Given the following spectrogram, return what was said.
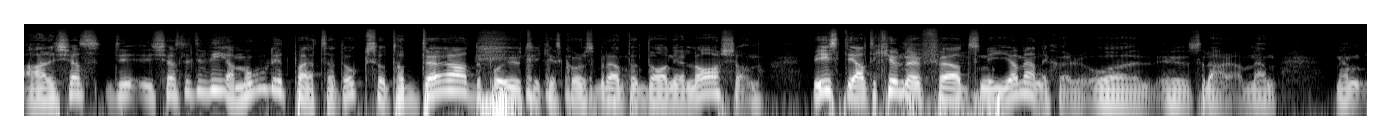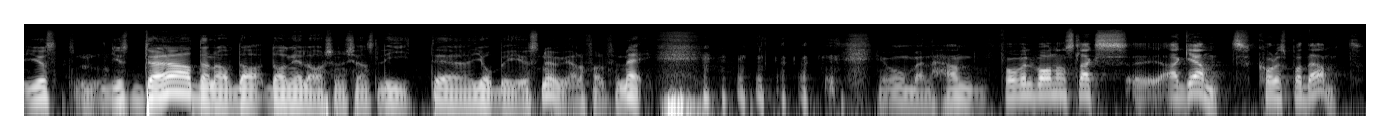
Ja det känns, det känns lite vemodigt på ett sätt också, ta död på utrikeskorrespondenten Daniel Larsson. Visst, det är alltid kul när det föds nya människor och eh, sådär, men, men just, just döden av Da- Daniel Larsson känns lite jobbig just nu, i alla fall för mig. Jo, men han får väl vara någon slags eh, agent, korrespondent.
